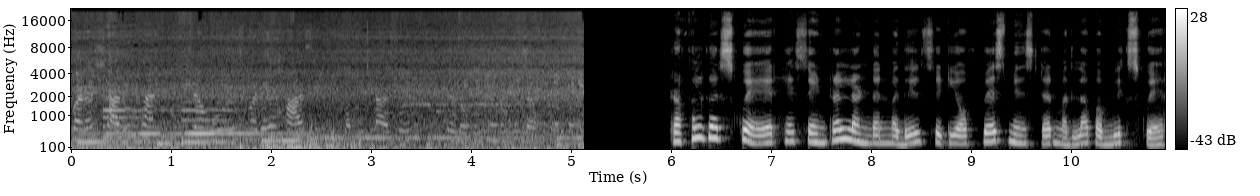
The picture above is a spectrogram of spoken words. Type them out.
बऱ्याच शाहरुख खानच्या मूवीजमध्ये हा सीन बघितला असेल ते लोकेशन बघितलं असेल ट्रफलगर स्क्वेअर हे सेंट्रल लंडनमधील सिटी ऑफ वेस्टमिन्स्टरमधला पब्लिक स्क्वेअर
